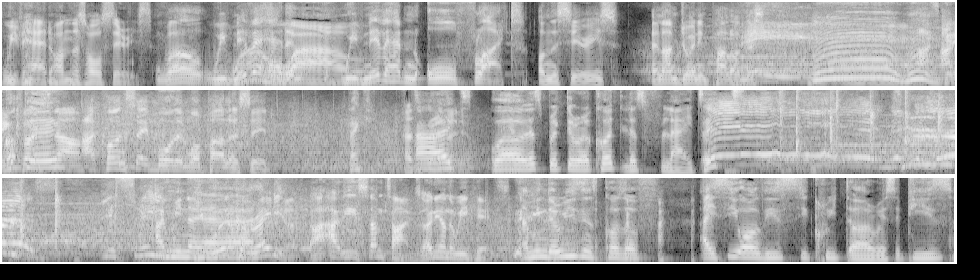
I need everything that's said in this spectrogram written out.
we've had on this whole series. Well, we've never had Wow. an, we've never had an all flight on the series, and I'm joining Paulo on this. It's getting Okay. close now. I can't say more than what Paulo said. Thank you. That's a All great right. idea. Well, let's break the record. Let's fly it. You swear I you, mean, you uh, work on radio. I, I mean, sometimes, only on the weekends. I mean, the reason is because of I see all these secret uh, recipes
